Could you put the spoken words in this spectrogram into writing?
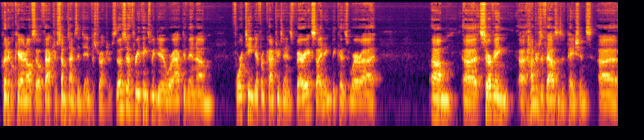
clinical care and also factors sometimes into infrastructure. So those are the three things we do. We're active in um, 14 different countries, and it's very exciting because we're uh, um, uh, serving uh, hundreds of thousands of patients uh,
